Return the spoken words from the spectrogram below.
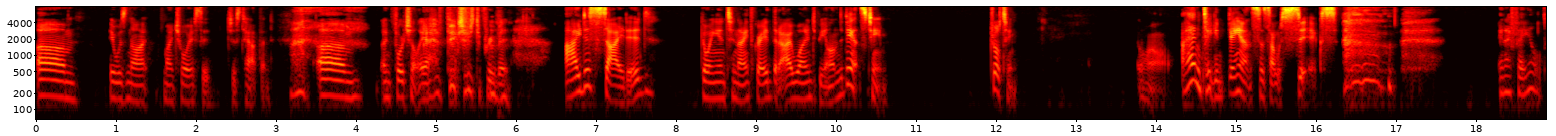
Um, it was not my choice. It just happened. Um, unfortunately, I have pictures to prove it. I decided going into ninth grade that I wanted to be on the dance team, drill team. Well, I hadn't taken dance since I was six, and I failed.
